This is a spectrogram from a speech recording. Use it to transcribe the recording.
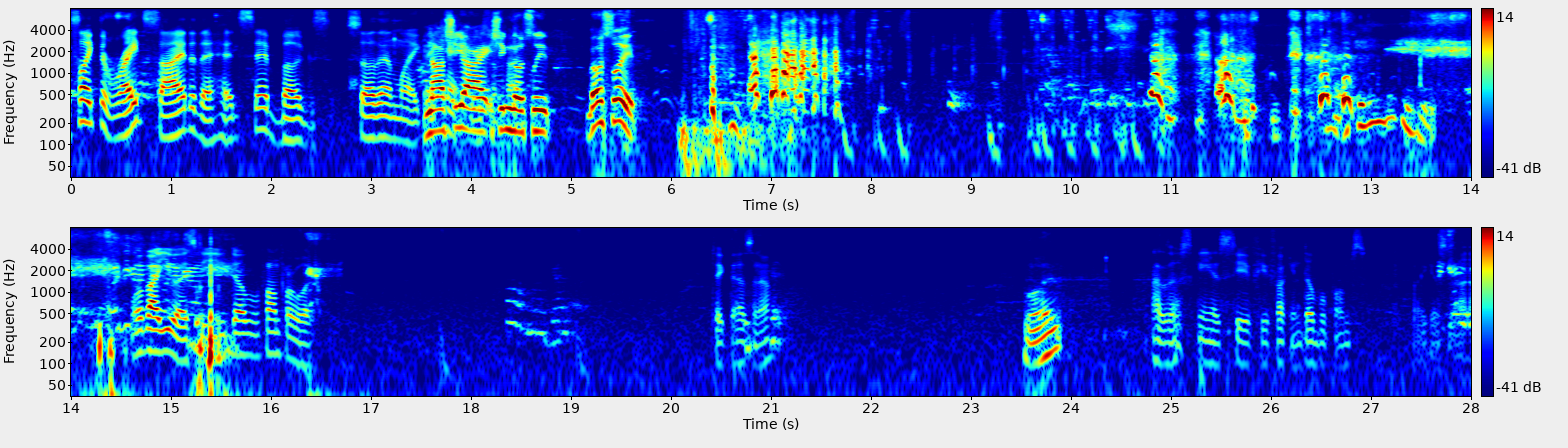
It's like the right side of the headset bugs. So then, like. I Nah, she alright. She can go sleep. Go sleep. What about you, SD? You double pump or what? Take that as a no. What? I was asking to see if he fucking double pumps. I guess not.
